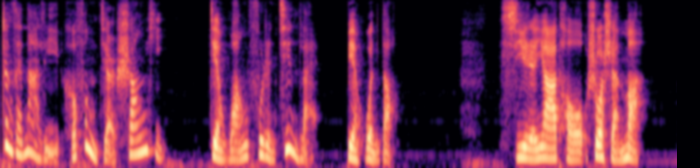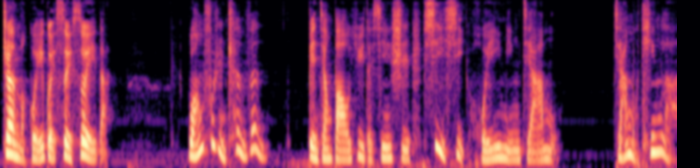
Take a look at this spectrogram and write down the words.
正在那里和凤姐儿商议，见王夫人进来，便问道：“袭人丫头说什么？这么鬼鬼祟祟的？”王夫人趁问，便将宝玉的心事细细回明贾母。贾母听了，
